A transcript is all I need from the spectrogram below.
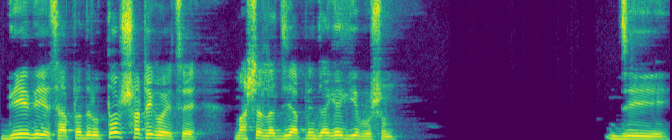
দিয়ে দিয়েছে আপনাদের উত্তর সঠিক হয়েছে। মাশাল্লাহ জি আপনি জায়গায় গিয়ে বসুন। জি।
